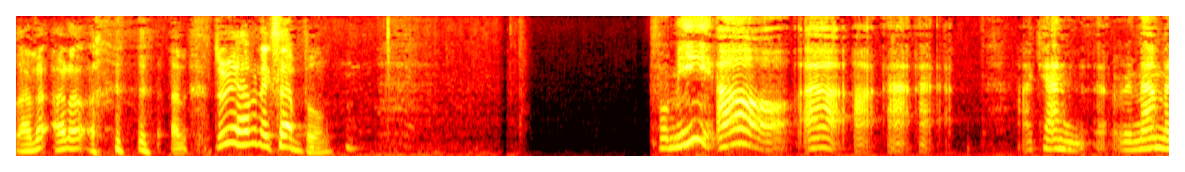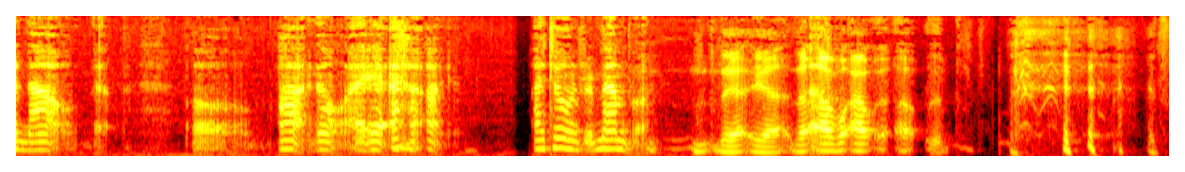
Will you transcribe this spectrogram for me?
I don't. I don't, I don't do you have an example? For me, oh, uh, I, I, I, can remember now. Uh, uh, no, I, I, I don't remember. Yeah, yeah. No, I, I, I, it's.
